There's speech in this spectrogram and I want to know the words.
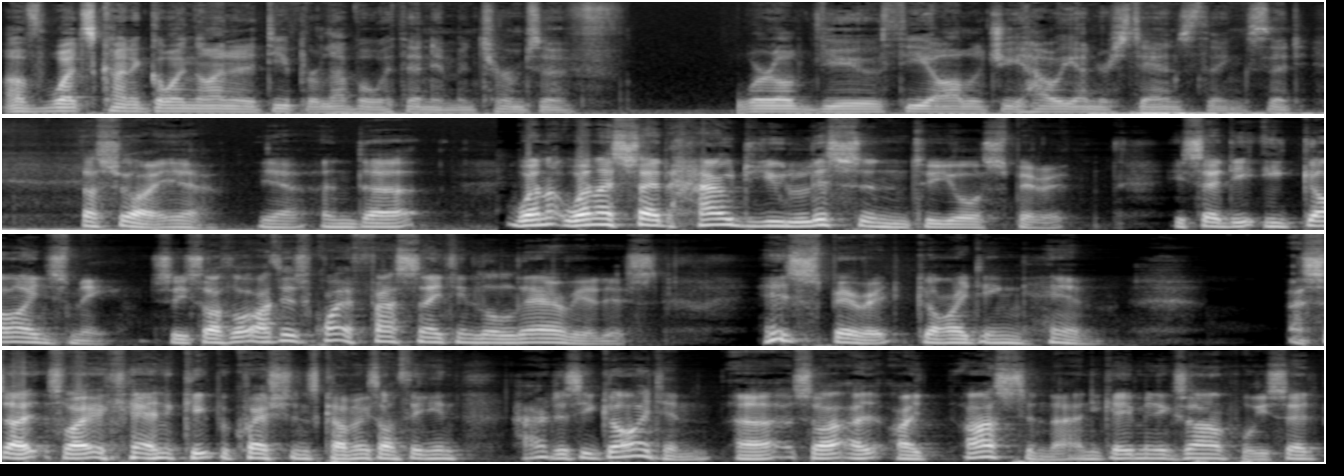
of what's kind of going on at a deeper level within him in terms of worldview, theology, how he understands things. That that's right. Yeah, yeah. And uh, when when I said, "How do you listen to your spirit?" He said, "He, he guides me." See, so I thought oh, this is quite a fascinating little area. This, his spirit guiding him. So, so I again keep the questions coming. So I'm thinking, how does he guide him? Uh, so I, I asked him that, and he gave me an example. He said,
